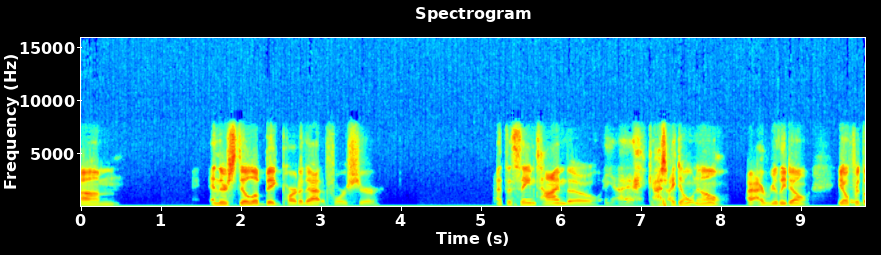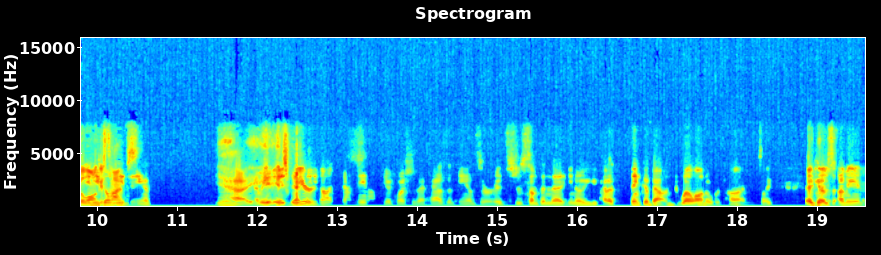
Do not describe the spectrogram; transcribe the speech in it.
Um, and there's still a big part of that for sure at the same time, though, I, gosh, I don't know. I, I, really don't. You know, for the and longest time. Yeah, I mean, it's it, weird. Not, that may not be a question that has an answer. It's just something that you know you kind of think about and dwell on over time. It's like because I mean,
